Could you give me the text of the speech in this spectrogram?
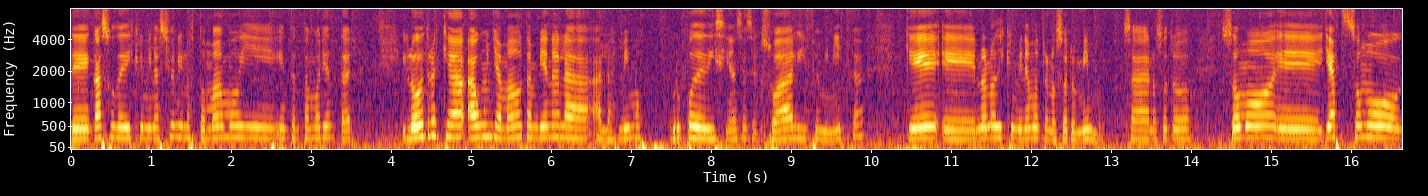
de casos de discriminación y los tomamos y intentamos orientar. Y lo otro es que hago un llamado también a, la, a las mismas grupo de disidencia sexual y feminista que eh, no nos discriminemos entre nosotros mismos. O sea, nosotros somos eh, ya somos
